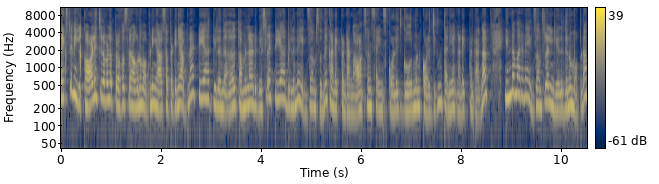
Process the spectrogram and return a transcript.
நெக்ஸ்ட் நீங்கள் காலேஜ் லெவலில் ப்ரொஃபஸர் ஆகணும் அப்படின்னு ஆசைப்பட்டீங்க அப்படின்னா டிஆர்பிலேருந்து அதாவது தமிழ்நாடு பேஸில் டிஆர்பிலேருந்து எக்ஸாம்ஸ் வந்து கனெக்ட் பண்ணுறாங்க arts and science college government காலேஜுக்கு தனியாக கனெக்ட் பண்ணுறாங்க இந்த மாதிரியான எக்ஸாம்ஸில் நீங்கள் எழுதணும் அப்படின்னா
